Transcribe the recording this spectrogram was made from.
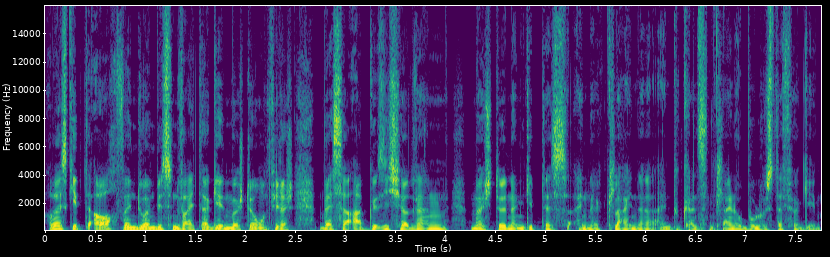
aber es gibt auch, wenn du ein bisschen weitergehen möchtest und vielleicht besser abgesichert werden möchte, dann gibt es eine kleine, du kannst einen kleinen Obolus dafür geben.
